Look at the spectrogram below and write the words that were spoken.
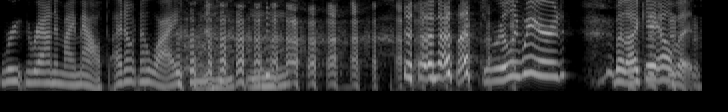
rooting around in my mouth. I don't know why. Mm-hmm, mm-hmm. I know that's really weird, but I can't help it.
